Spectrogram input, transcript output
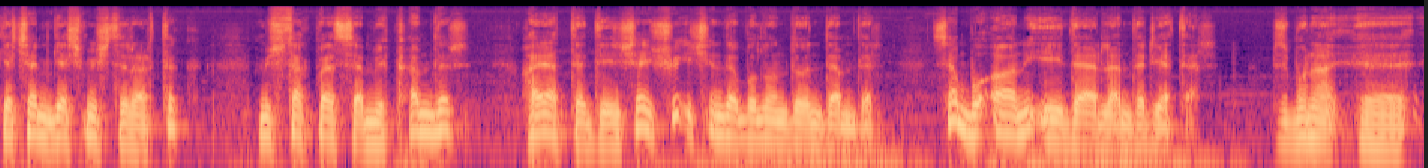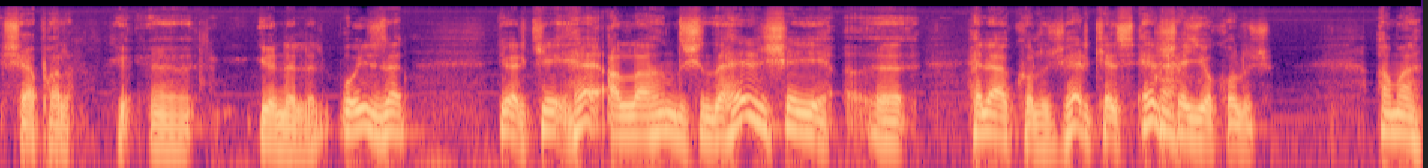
geçen geçmiştir artık. Müstakbelse müphemdir. Hayat dediğin şey şu içinde bulunduğun demdir. Sen bu anı iyi değerlendir yeter. Biz buna e, şey yapalım, e, yönelelim. O yüzden diyor ki he Allah'ın dışında her şey e, helak olucu. Herkes her şey yok olucu. Ama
